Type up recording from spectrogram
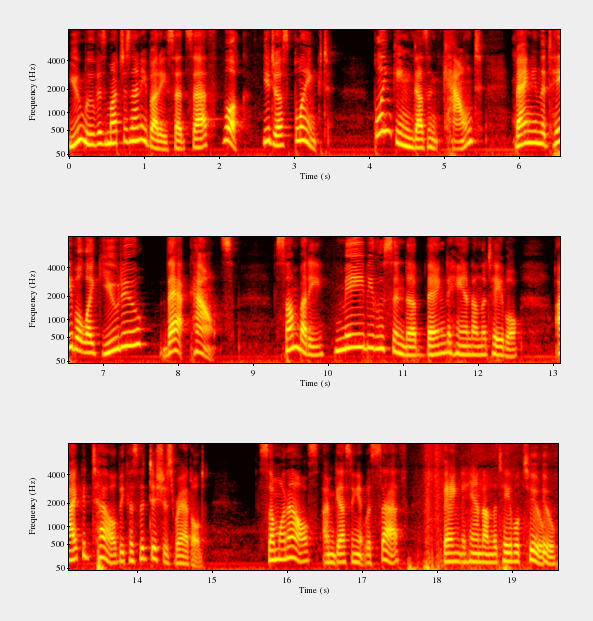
You move as much as anybody, said Seth. Look, you just blinked. Blinking doesn't count. Banging the table like you do, that counts. Somebody, maybe Lucinda, banged a hand on the table. I could tell because the dishes rattled. Someone else, I'm guessing it was Seth, banged a hand on the table too.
